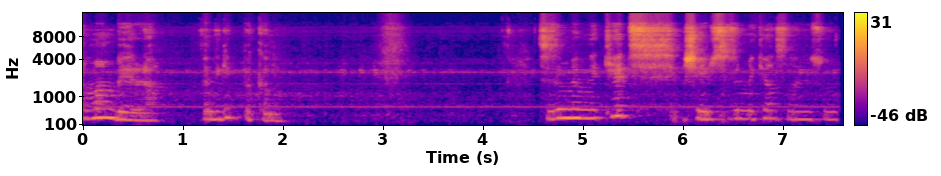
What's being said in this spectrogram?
Tamam Berra. Hadi git bakalım. Sizin memleket, şey sizin mekan sahibi soğuk.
